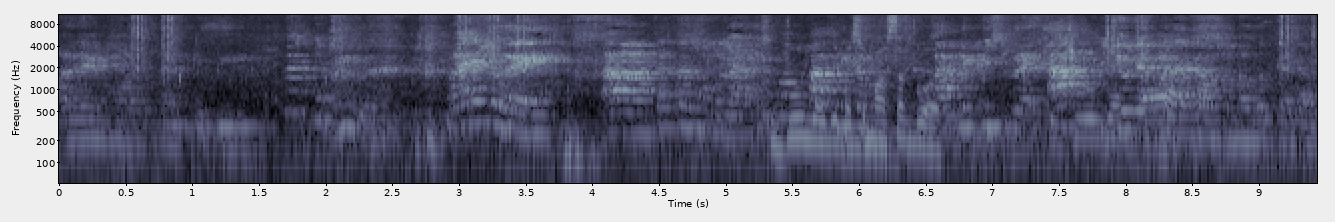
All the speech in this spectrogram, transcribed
Malay mo meant to be. Anyway, ah, tatanong ko lang. Si Julia, di ba sumasagot? Public display. Ah, si Julia pala daw, sumagot ka daw.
